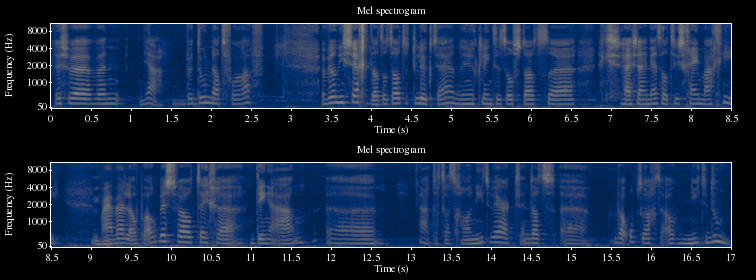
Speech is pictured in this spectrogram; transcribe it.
Dus we, we, ja, we doen dat vooraf. Dat wil niet zeggen dat het altijd lukt. Hè? Nu klinkt het als dat, uh, hij zei net al, het is geen magie. Mhm. Maar wij lopen ook best wel tegen dingen aan. eh, ja, dat dat gewoon niet werkt. En dat eh, we opdrachten ook niet doen.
